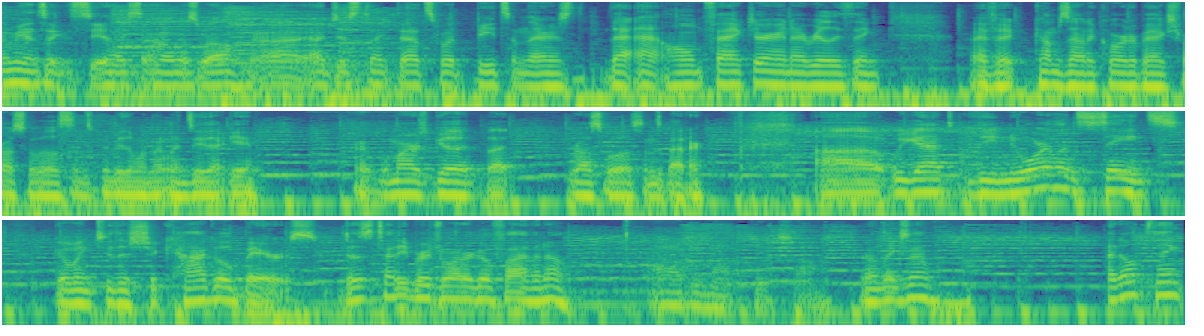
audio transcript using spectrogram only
I'm gonna take the Seahawks at home as well. Uh, I just think that's what beats them there is that at home factor, and I really think if it comes down to quarterbacks, Russell Wilson's going to be the one that wins you that game. Right, Lamar's good, but Russell Wilson's better. Uh, we got the New Orleans Saints going to the Chicago Bears. Does Teddy Bridgewater go 5 0? I do not think so. You don't think so? I don't think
